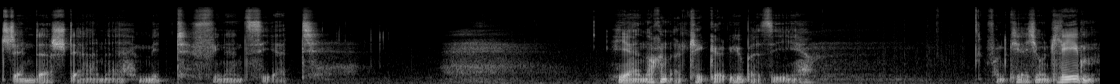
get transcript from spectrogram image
Gendersterne mitfinanziert. Hier noch ein Artikel über sie. Von Kirche und Leben.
